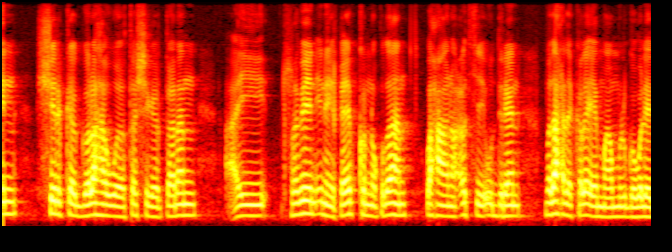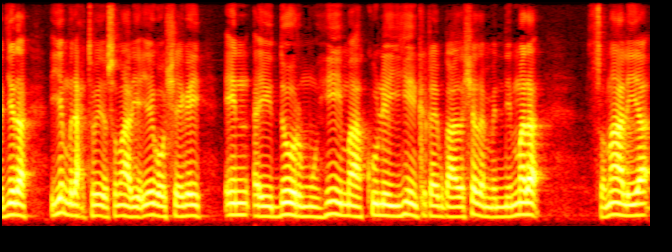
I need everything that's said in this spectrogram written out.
in shirka golaha wadatashiga qaran ay rabeen inay qeyb ka noqdaan waxaana codsi ay u direen madaxda kale ee maamul goboleedyada iyo madaxtooyada soomaaliya iyagoo sheegay in ay door muhiim ah ku leeyihiin ka qeyb qaadashada midnimada soomaaliya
